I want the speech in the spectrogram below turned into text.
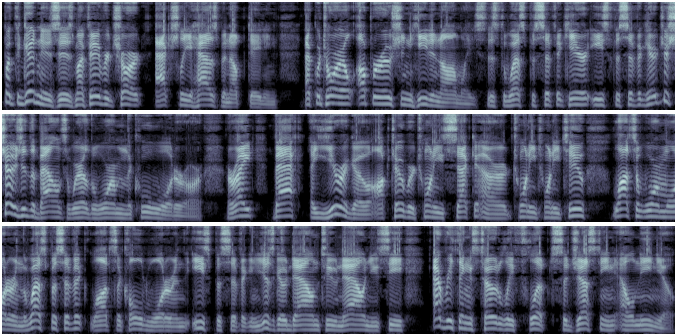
But the good news is my favorite chart actually has been updating. Equatorial upper ocean heat anomalies. This is the West Pacific here, East Pacific here. Just shows you the balance of where the warm and the cool water are. All right, back a year ago, October 22nd or uh, 2022, lots of warm water in the West Pacific, lots of cold water in the East Pacific, and you just go down to now and you see everything's totally flipped, suggesting El Nino.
